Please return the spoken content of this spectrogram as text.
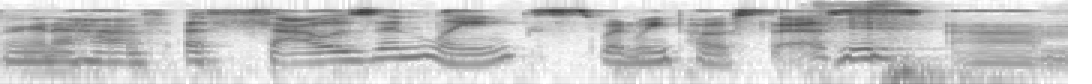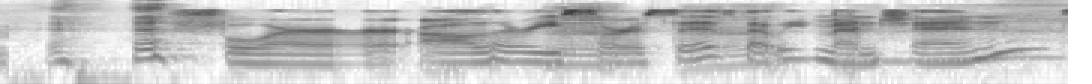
We're gonna have a thousand links when we post this um, for all the resources that we mentioned.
